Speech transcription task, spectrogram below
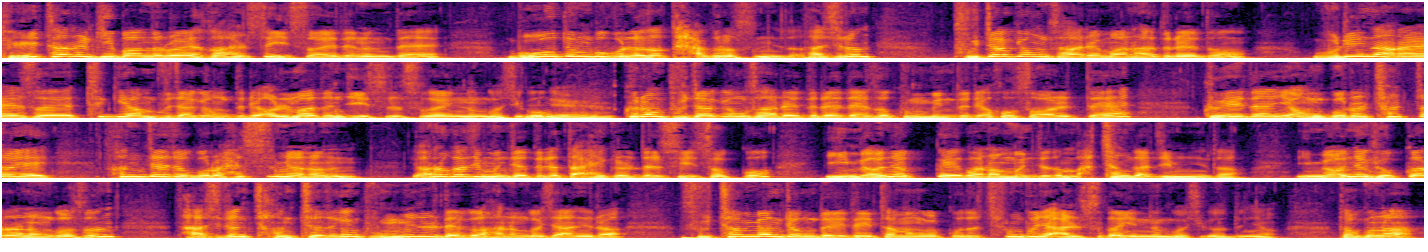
데이터를 기반으로 해서 할 수 있어야 되는데 모든 부분에서 다 그렇습니다. 사실은 부작용 사례만 하더라도 우리나라에서의 특이한 부작용들이 얼마든지 있을 수가 있는 것이고 네. 그런 부작용 사례들에 대해서 국민들이 호소할 때 그에 대한 연구를 철저히 선제적으로 했으면은 여러 가지 문제들이 다 해결될 수 있었고 이 면역에 관한 문제도 마찬가지입니다. 이 면역 효과라는 것은 사실은 전체적인 국민을 대거하는 것이 아니라 수천 명 정도의 데이터만 갖고도 충분히 알 수가 있는 것이거든요. 더구나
